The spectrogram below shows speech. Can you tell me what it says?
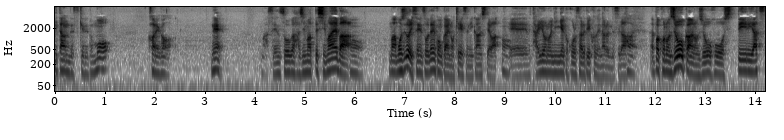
いたんですけれども、彼がね、まあ、戦争が始まってしまえうば、ん。まあ、文字通り戦争でね、今回のケースに関しては、うん。えー大量の人間が殺されていくことになるんですが、はい。やっぱこのジョーカーの情報を知っているやつっ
